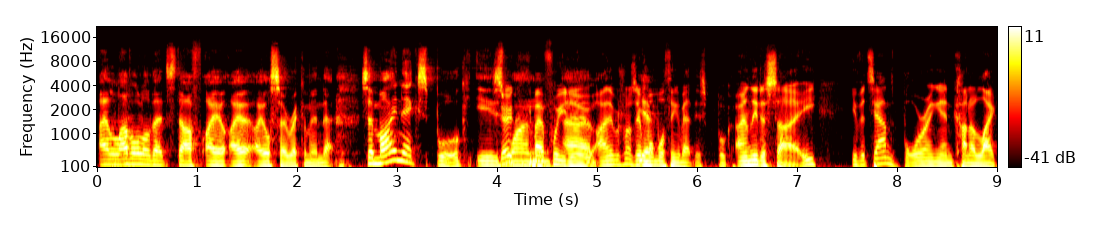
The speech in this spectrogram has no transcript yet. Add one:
I love all of that stuff. I, I I also recommend that. So my next book is Very one. quickly, mate, before you do, uh, I just want to say yeah. one more thing about this book. Only to say, if it sounds boring and kind of like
